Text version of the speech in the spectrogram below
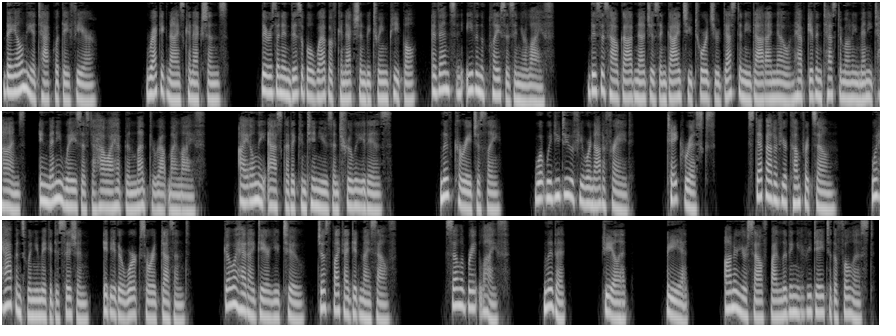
They only attack what they fear. Recognize connections. There is an invisible web of connection between people, events, and even the places in your life. This is how God nudges and guides you towards your destiny. I know and have given testimony many times, in many ways, as to how I have been led throughout my life. I only ask that it continues, and truly it is. Live courageously. What would you do if you were not afraid? Take risks. Step out of your comfort zone. What happens when you make a decision? It either works or it doesn't. Go ahead, I dare you to, just like I did myself. Celebrate life. Live it. Feel it. Be it. Honor yourself by living every day to the fullest.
